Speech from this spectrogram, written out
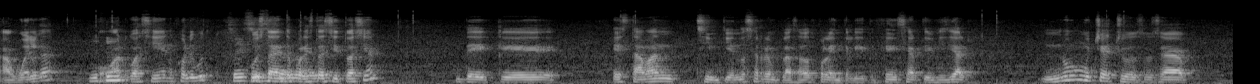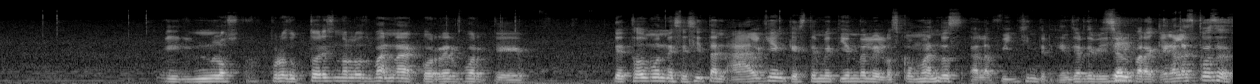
a huelga o algo así en Hollywood, Sí, justamente sí, por esta situación de que estaban sintiéndose reemplazados por la inteligencia artificial. No muchachos, o sea, los productores no los van a correr porque de todos modos necesitan a alguien que esté metiéndole los comandos a la pinche inteligencia artificial Sí. para que haga las cosas.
